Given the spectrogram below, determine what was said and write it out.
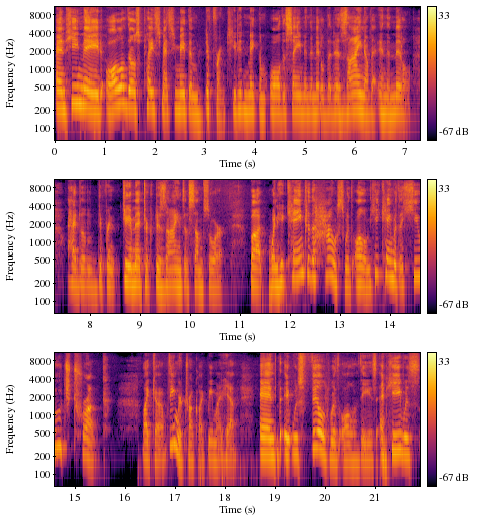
And he made all of those placemats, he made them different. He didn't make them all the same in the middle, the design of it in the middle had little different geometric designs of some sort. But when he came to the house with all of them, he came with a huge trunk, like a steamer trunk, like we might have. And it was filled with all of these. And he was,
